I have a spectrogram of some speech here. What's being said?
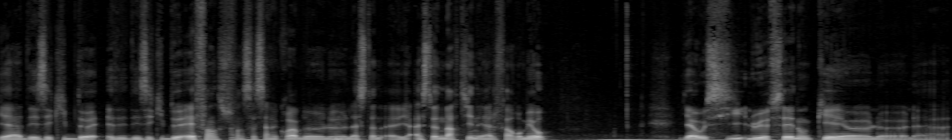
Il y a des équipes de, des, équipes de F1. Enfin, ça, c'est incroyable. Le, l'Aston- il y a Aston Martin et Alfa Romeo. Il y a aussi l'UFC, donc qui est euh, le- la,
